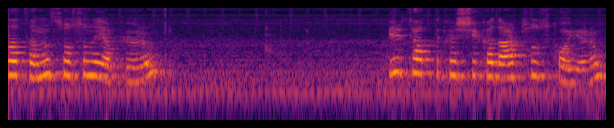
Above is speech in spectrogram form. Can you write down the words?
Salatanın sosunu yapıyorum. Bir tatlı kaşığı kadar tuz koyuyorum.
